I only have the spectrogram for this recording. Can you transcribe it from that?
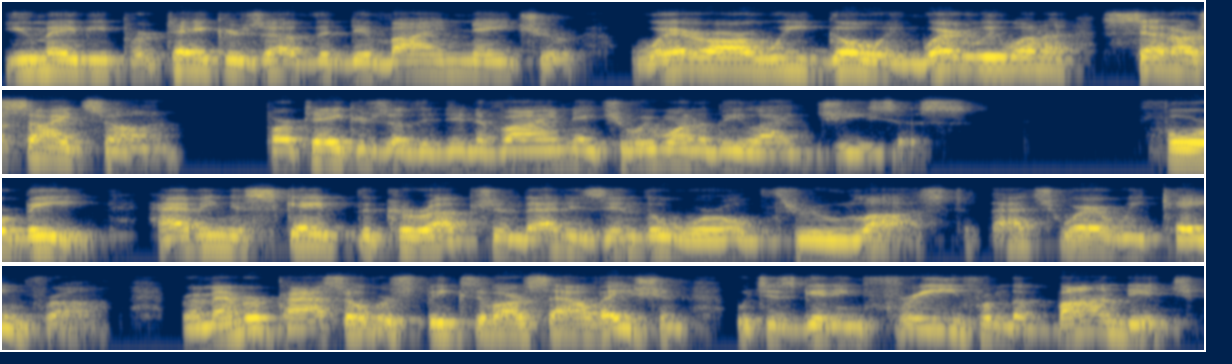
you may be partakers of the divine nature. Where are we going? Where do we want to set our sights on? Partakers of the divine nature. We want to be like Jesus. 4b, having escaped the corruption that is in the world through lust. That's where we came from. Remember, Passover speaks of our salvation, which is getting free from the bondage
